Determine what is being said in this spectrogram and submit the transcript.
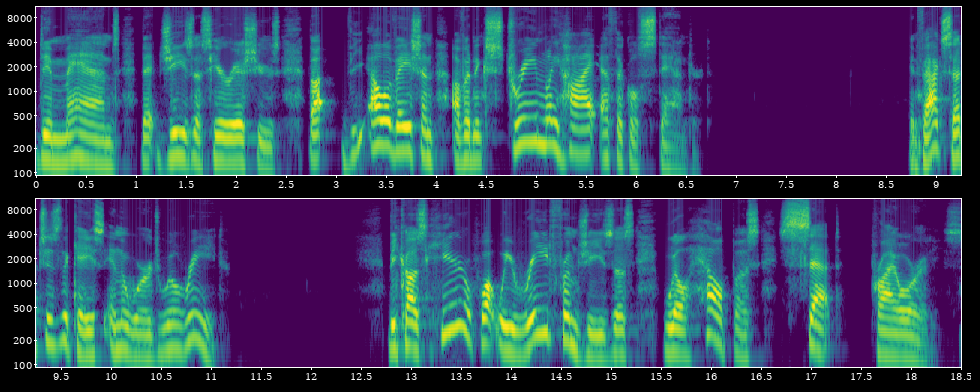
demands that Jesus here issues, the, the elevation of an extremely high ethical standard. In fact, such is the case in the words we'll read. Because here, what we read from Jesus will help us set priorities.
